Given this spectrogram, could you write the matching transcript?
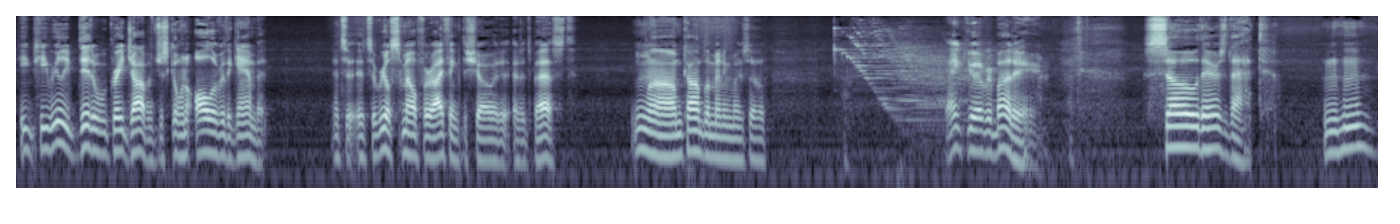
he he really did a great job of just going all over the gambit. It's a it's a real smell for I think the show at at its best. No, I'm complimenting myself. Thank you, everybody. So there's that. Mm-hmm.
